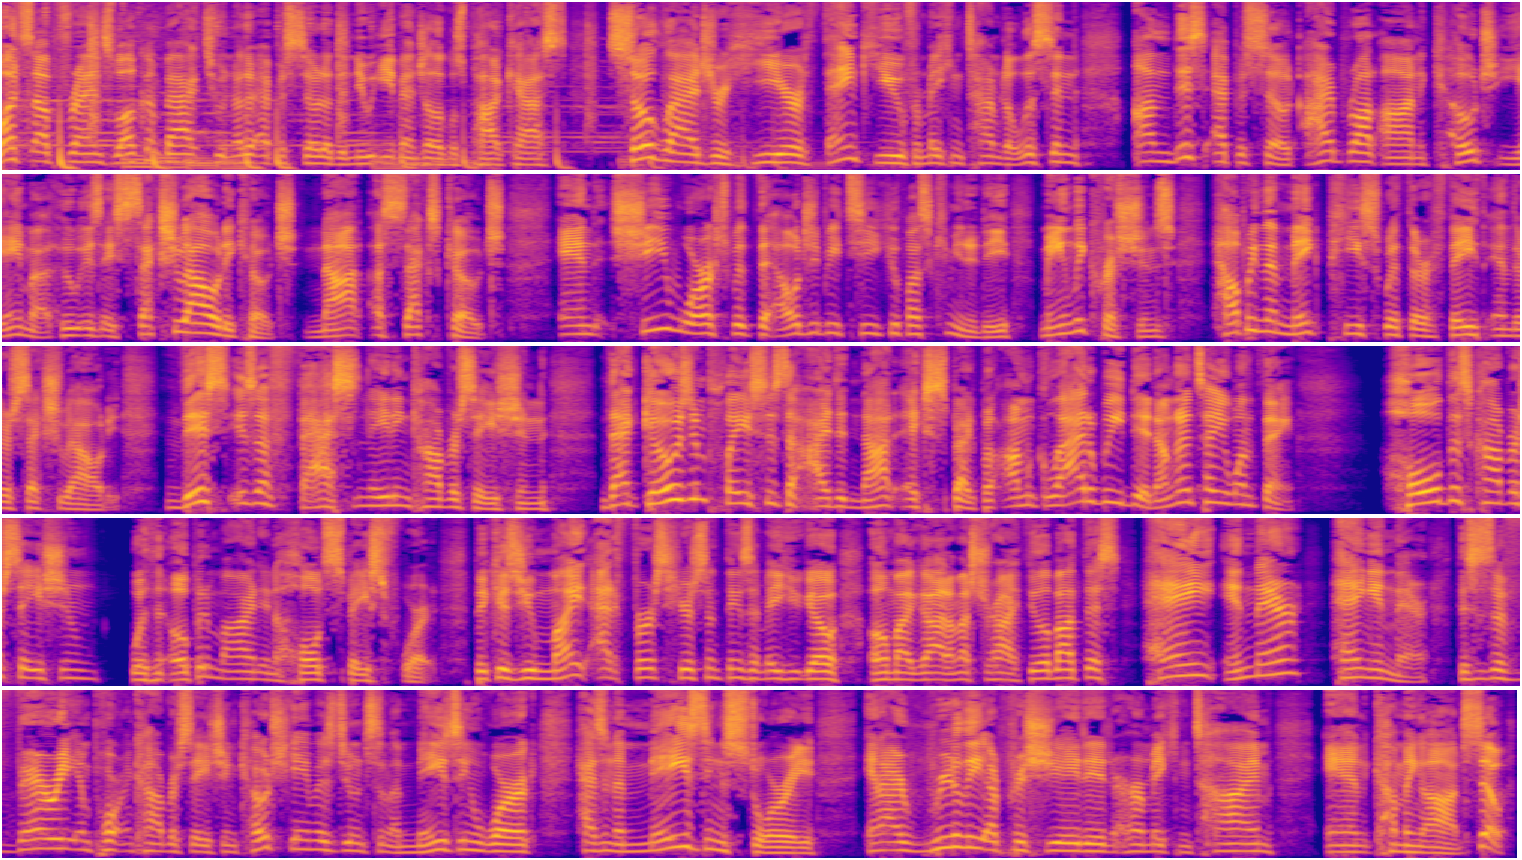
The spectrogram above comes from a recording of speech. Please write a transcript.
What's up, friends? Welcome back to another episode of the New Evangelicals podcast. So glad you're here. Thank you for making time to listen. On this episode, I brought on Coach Yeamah, who is a sexuality coach, not a sex coach. And she works with the LGBTQ plus community, mainly Christians, helping them make peace with their faith and their sexuality. This is a fascinating conversation that goes in places that I did not expect, but I'm glad we did. I'm going to tell you one thing hold this conversation with an open mind and hold space for it because you might at first hear some things that make you go, Oh my God, I'm not sure how I feel about this. Hang in there. Hang in there. This is a very important conversation. Coach Yeamah is doing some amazing work, has an amazing story, and I really appreciated her making time and coming on. So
